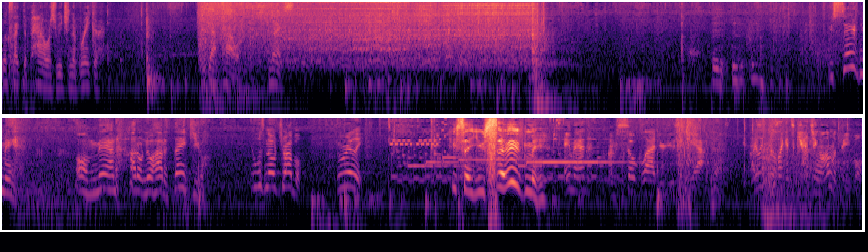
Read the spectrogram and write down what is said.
Looks like the power's reaching the breaker. We got power. Nice. You saved me. Oh man, I don't know how to thank you. It was no trouble. Really. He said, You saved me. Hey, man. I'm so glad you're using the app. It really feels like it's catching on with people.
